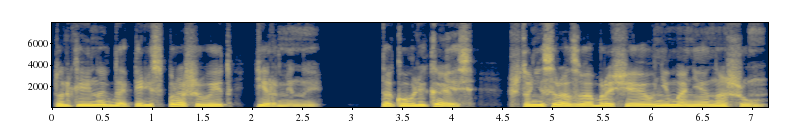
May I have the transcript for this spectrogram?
только иногда переспрашивает термины так увлекаюсь, что не сразу обращаю внимание на шум,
